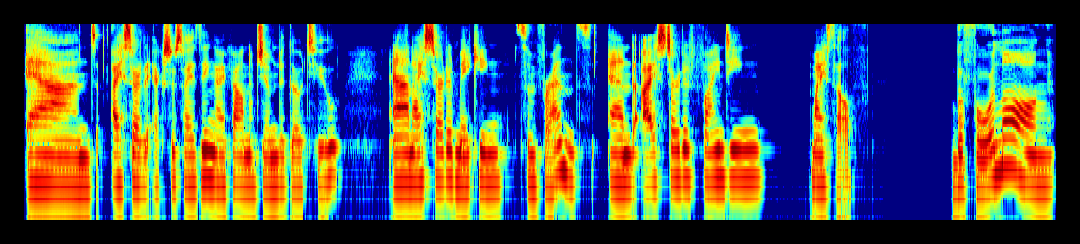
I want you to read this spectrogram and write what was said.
And I started exercising. I found a gym to go to. And I started making some friends. And I started finding myself. Before long,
